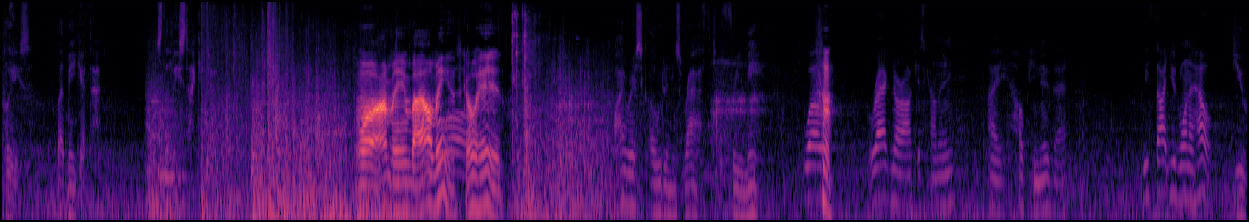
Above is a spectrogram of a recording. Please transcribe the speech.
Please, let me get that. It's the least I can do. Well, I mean, by all means, go oh. ahead. Why risk Odin's wrath to free me? Well, huh. Ragnarok is coming. I hope you knew that. We thought you'd want to help. You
